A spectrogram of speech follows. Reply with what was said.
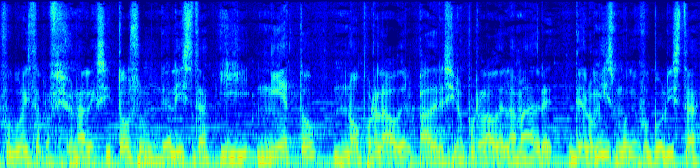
futbolista profesional exitoso, mundialista, y nieto, no por el lado del padre, sino por el lado de la madre, de lo mismo, de un futbolista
